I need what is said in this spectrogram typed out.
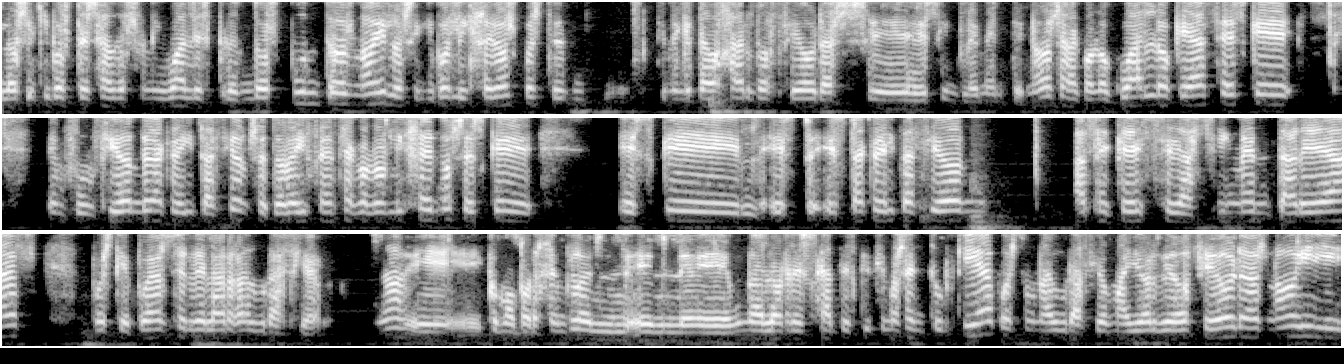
los equipos pesados son iguales, pero en dos puntos, ¿no? Y los equipos ligeros, pues te- tienen que trabajar 12 horas eh, simplemente, ¿no? O sea, con lo cual lo que hace es que en función de la acreditación, sobre todo la diferencia con los ligeros es que es que este- esta acreditación hace que se asignen tareas pues que puedan ser de larga duración. ¿no? Eh, como por ejemplo el- el, eh, uno de los rescates que hicimos en Turquía, pues una duración mayor de 12 horas, ¿no? Y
